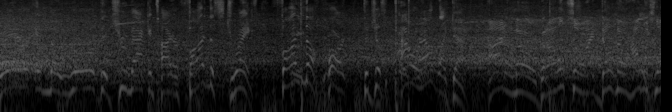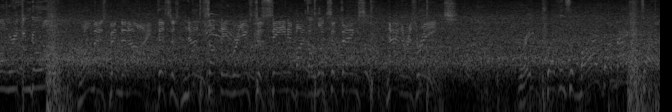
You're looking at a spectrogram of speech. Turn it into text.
Where in the world did Drew McIntyre find the strength, find the heart to just power out like that? I don't know, but also I don't know how much longer he can go on. Roman has been denied. This is not something we're used to seeing, and by the looks of things, neither is Reigns. Great presence of mind by McIntyre.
